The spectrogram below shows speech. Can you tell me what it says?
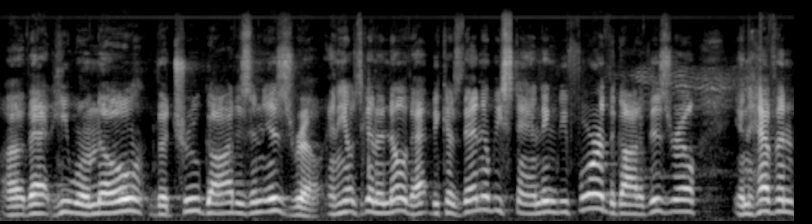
uh, that he will know the true God is in Israel. And he's going to know that because then he'll be standing before the God of Israel in heaven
